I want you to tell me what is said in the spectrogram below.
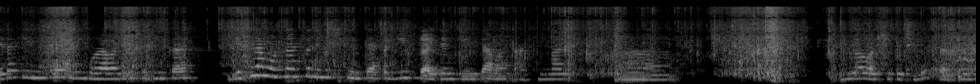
এটা কিনতে, আমি ঘোড়াবাজারে সেদিনকার গেছিলাম অন্য একটা জিনিস কিনতে, একটা গিফট আইটেম কিনতে, আমার কাকিমার বিবাহবার্ষিকী ছিল তার জন্য।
